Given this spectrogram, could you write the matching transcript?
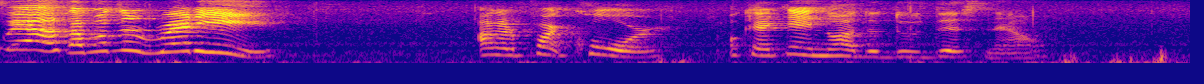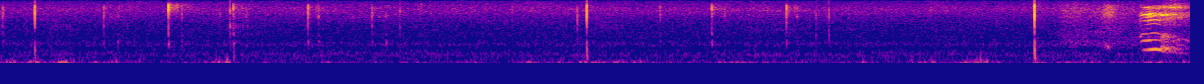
fast. I wasn't ready. I got a parkour. Okay, I think I know how to do this now.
